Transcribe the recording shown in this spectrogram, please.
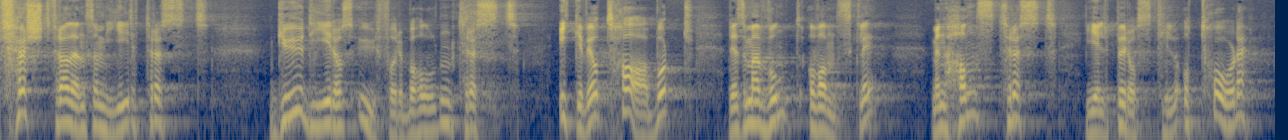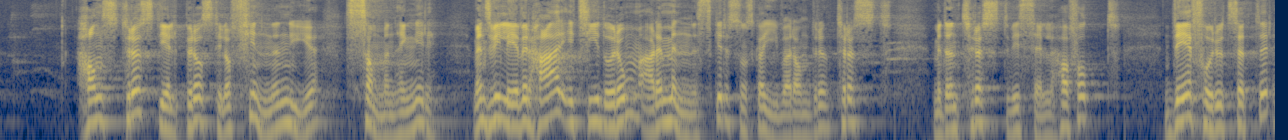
Først fra den som gir trøst. Gud gir oss uforbeholden trøst, ikke ved å ta bort det som er vondt og vanskelig, men hans trøst hjelper oss til å tåle. Hans trøst hjelper oss til å finne nye sammenhenger. Mens vi lever her i tid og rom, er det mennesker som skal gi hverandre trøst med den trøst vi selv har fått. Det forutsetter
